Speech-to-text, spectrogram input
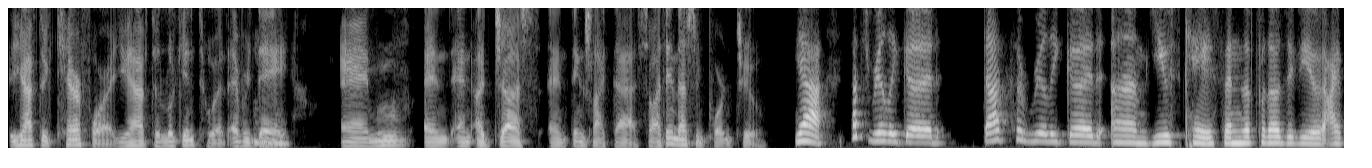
you have to care for it. You have to look into it every hmm and move and and adjust and things like that. So I think that's important too. Yeah, that's really good. That's a really good um, use case. And the, for those of you I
